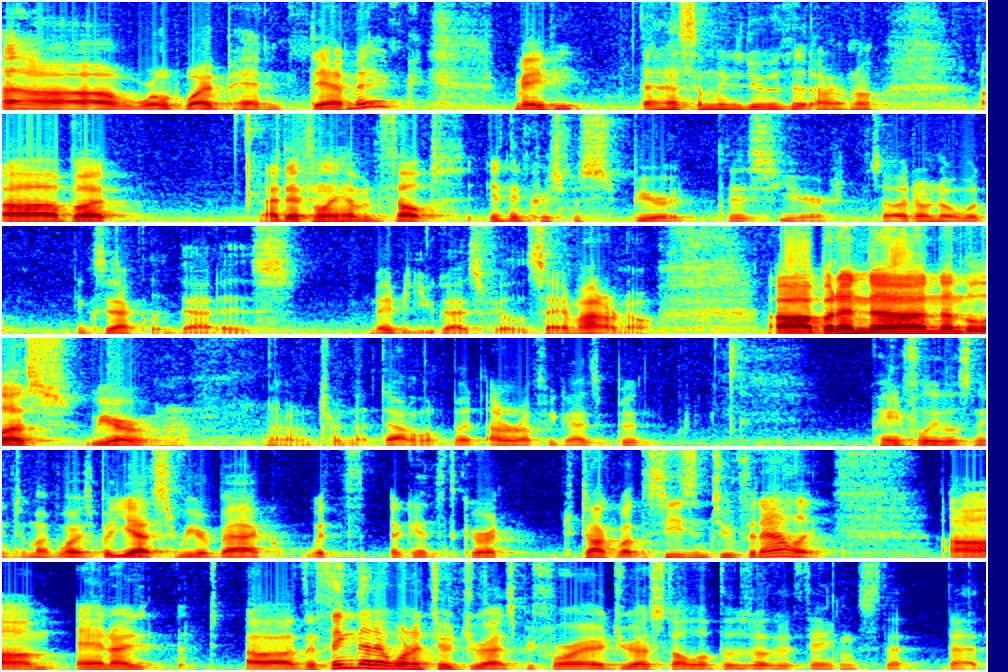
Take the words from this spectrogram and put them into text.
uh worldwide pandemic. Maybe that has something to do with it. I don't know. Uh, but I definitely haven't felt in the Christmas spirit this year. So I don't know what exactly that is. Maybe you guys feel the same. I don't know. Uh, but uh, nonetheless, we are. I'm gonna turn that down a little bit. I don't know if you guys have been painfully listening to my voice, but yes, we are back with Against the Current to talk about the season two finale. Um, and I, uh, the thing that I wanted to address before I addressed all of those other things that that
